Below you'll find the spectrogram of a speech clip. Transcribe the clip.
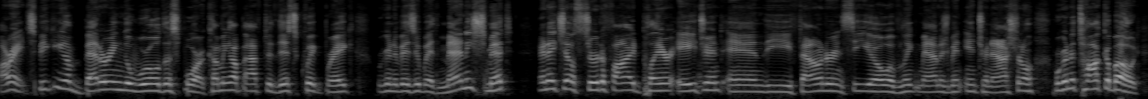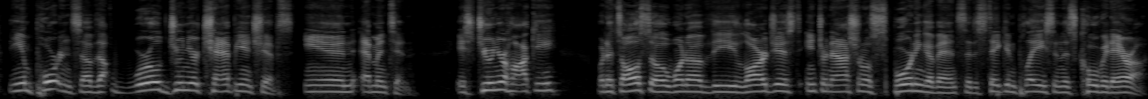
All right, speaking of bettering the world of sport, coming up after this quick break, we're going to visit with Manny Schmidt, NHL certified player agent and the founder and CEO of Link Management International. We're going to talk about the importance of the World Junior Championships in Edmonton. It's junior hockey but it's also one of the largest international sporting events that has taken place in this COVID era.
